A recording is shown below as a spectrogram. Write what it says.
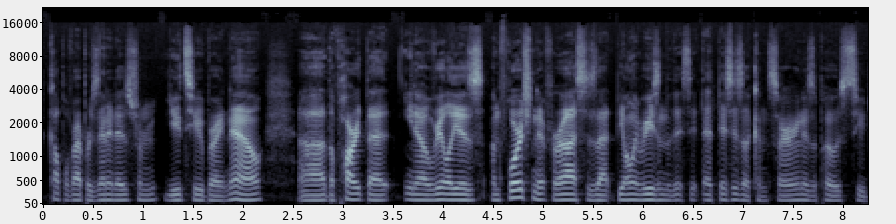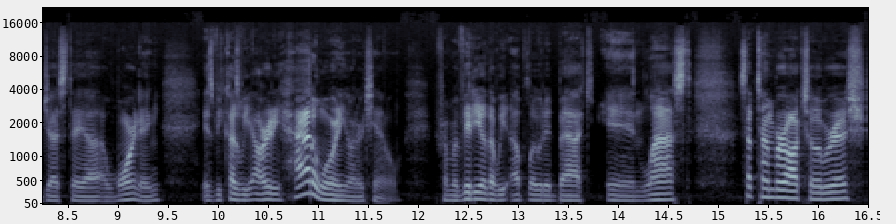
a couple representatives from YouTube right now. Uh, the part that you know really is unfortunate for us is that the only reason that this that this is a concern as opposed to just a, a warning is because we already had a warning on our channel from a video that we uploaded back in last September, October-ish.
